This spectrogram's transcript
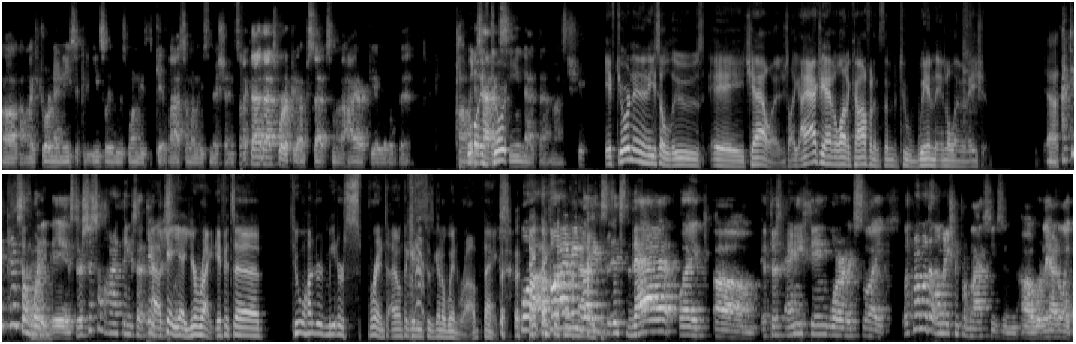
Uh, like Jordan and Aneesa could easily lose one of these, get last on one of these missions. Like that, that's where it could upset some of the hierarchy a little bit. Uh, we just haven't seen that that much. If Jordan and Aneesa lose a challenge, like I actually have a lot of confidence in them to win an elimination. Yeah. It depends on what it is. There's just a lot of things that. Yeah, okay, like- yeah, you're right. If it's a 200 meter sprint, I don't think Aneesa's going to win, Rob. Thanks. Well, thanks but I mean, like it's it's that like um if there's anything where it's like like remember the elimination from last season uh where they had to like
